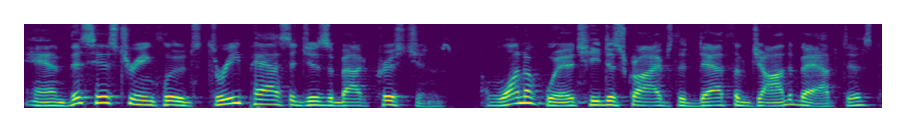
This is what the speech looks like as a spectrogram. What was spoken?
And this history includes three passages about Christians, one of which he describes the death of John the Baptist,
